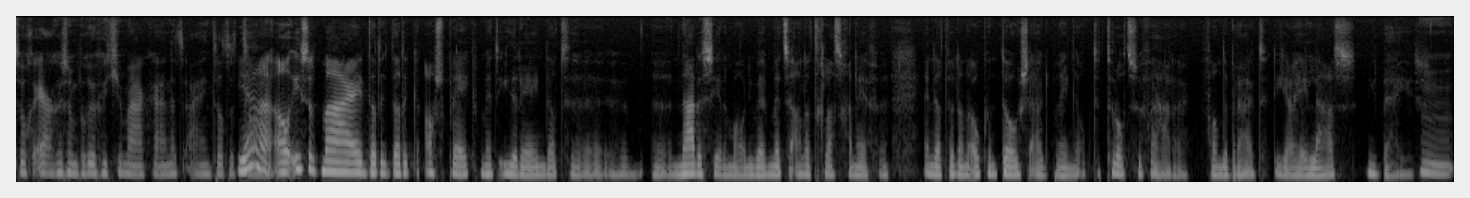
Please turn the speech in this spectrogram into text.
toch ergens een bruggetje maken aan het eind. Dat het Ja, dan... al is het maar dat ik, dat ik afspreek met iedereen dat eh, eh, na de ceremonie we met z'n allen het glas gaan heffen. En dat we dan ook een toast uitbrengen op de trotse vader van de bruid, die er helaas niet bij is. Hmm.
